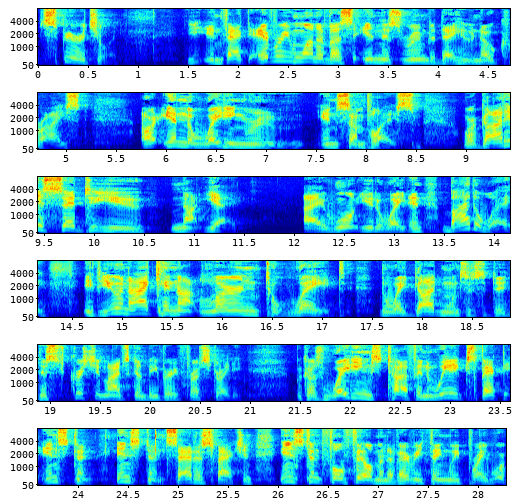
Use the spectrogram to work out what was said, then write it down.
spiritually. In fact, every one of us in this room today who know Christ are in the waiting room in some place where God has said to you, Not yet. I want you to wait. And by the way, if you and I cannot learn to wait the way God wants us to do, this Christian life is going to be very frustrating because waiting's tough and we expect instant, instant satisfaction, instant fulfillment of everything we pray. We're,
